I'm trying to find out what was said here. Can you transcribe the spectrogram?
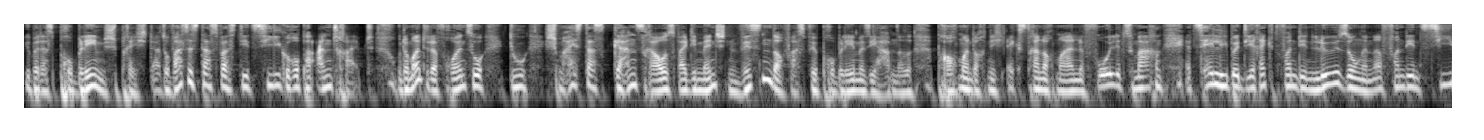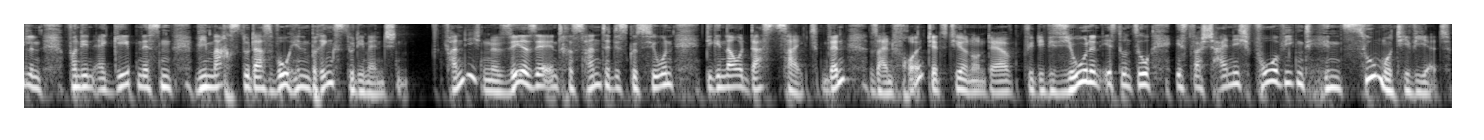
über das Problem spricht. Also was ist das, was die Zielgruppe antreibt? Und da meinte der Freund so, du schmeißt das ganz raus, weil die Menschen wissen doch, was für Probleme sie haben. Also braucht man doch nicht extra nochmal eine Folie zu machen. Erzähl lieber direkt von den Lösungen, ne, von den Zielen, von den Ergebnissen. Wie machst du das? Wohin bringst du die Menschen? Fand ich eine sehr, sehr interessante Diskussion, die genau das zeigt. Denn sein Freund jetzt hier und der für die Visionen ist und so, ist wahrscheinlich vorwiegend hinzumotiviert.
